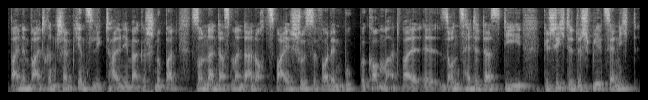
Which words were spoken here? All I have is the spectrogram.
bei einem weiteren Champions League-Teilnehmer geschnuppert, sondern dass man da noch zwei Schüsse vor den Bug bekommen hat, weil äh, sonst hätte das die Geschichte des Spiels ja nicht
